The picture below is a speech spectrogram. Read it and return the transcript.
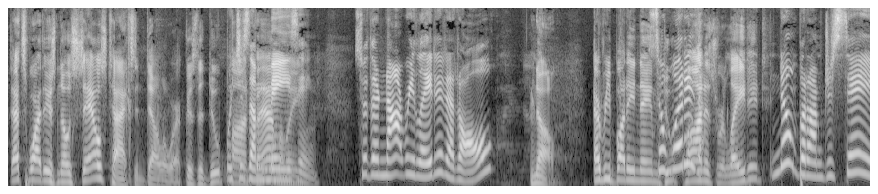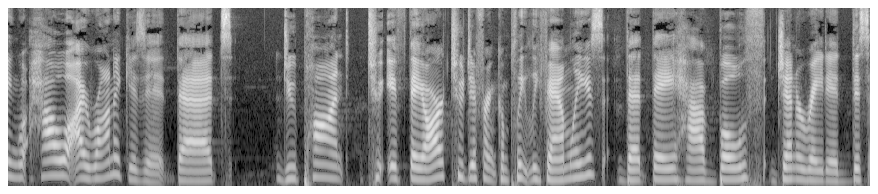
that's why there's no sales tax in Delaware, because the DuPont Which is family- amazing. So they're not related at all? No. Everybody named So what DuPont is- is related? No, but I'm just saying, how ironic is it that DuPont, to, if they are two different completely families, that they have both generated this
